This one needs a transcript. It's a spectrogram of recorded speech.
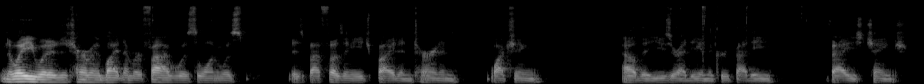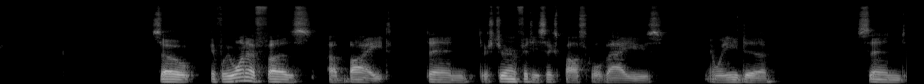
The way you would have determined byte number five was the one was is by fuzzing each byte in turn and watching how the user ID and the group ID values change. So if we want to fuzz a byte, then there's 256 possible values, and we need to send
